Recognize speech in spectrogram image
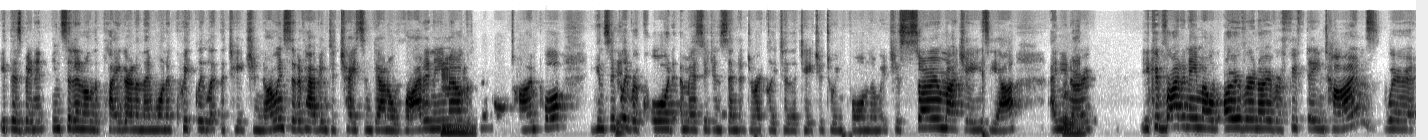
if there's been an incident on the playground and they want to quickly let the teacher know instead of having to chase them down or write an email because mm. they're all time poor. You can simply yep. record a message and send it directly to the teacher to inform them, which is so much easier. And, you Brilliant. know, you could write an email over and over 15 times where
